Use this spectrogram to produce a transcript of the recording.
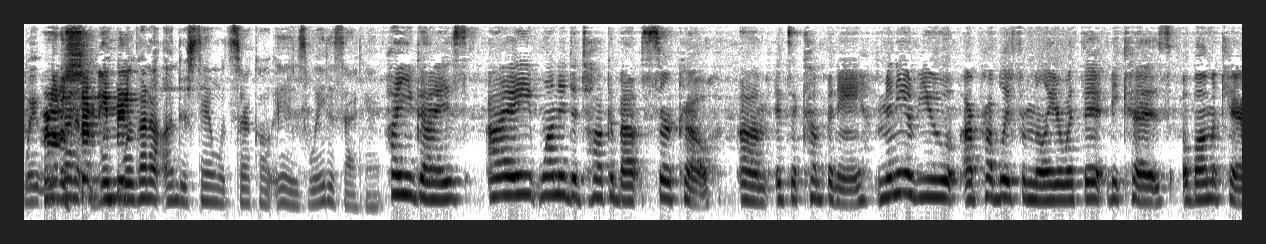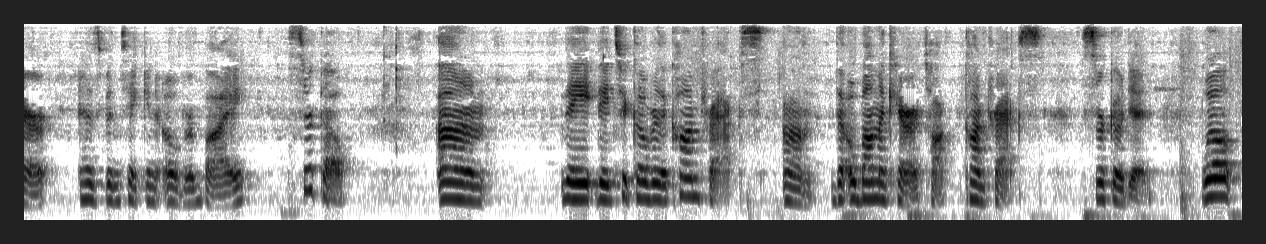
Wait, for we're another gonna, 70 we We're going to understand what Serco is. Wait a second. Hi, you guys. I wanted to talk about Serco. Um, it's a company. Many of you are probably familiar with it because Obamacare has been taken over by Serco. Um, they they took over the contracts, um, the Obamacare talk, contracts. Serco did. Well,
